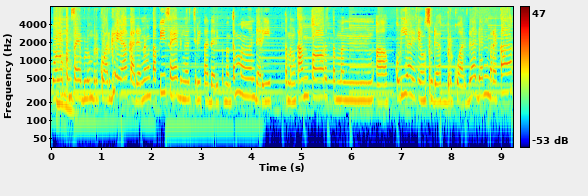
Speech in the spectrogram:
walaupun hmm. saya belum berkeluarga ya Kak Danang tapi saya dengar cerita dari teman-teman dari teman kantor teman uh, kuliah yang sudah berkeluarga dan mereka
